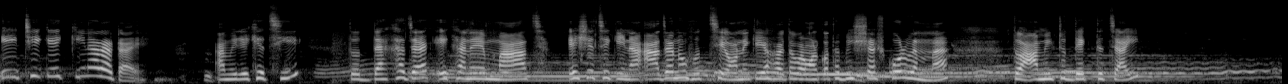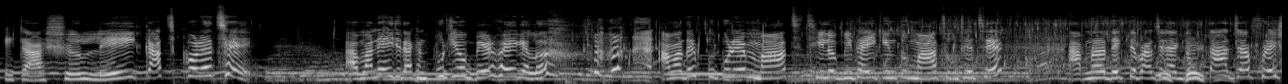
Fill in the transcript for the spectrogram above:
এই ঠিক এই কিনারাটায় আমি রেখেছি। তো দেখা যাক এখানে মাছ এসেছে কিনা। আজানো হচ্ছে অনেকেই হয়তো আমার কথা বিশ্বাস করবেন না। তো আমি একটু দেখতে চাই। এটা আসলেই কাজ করেছে। মানে এই যে দেখেন, পুটিও বের হয়ে গেল। আমাদের পুকুরে মাছ ছিল বিধাই কিন্তু মাছ উঠেছে। আপনারা দেখতে পাচ্ছেন একদম তাজা ফ্রেশ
